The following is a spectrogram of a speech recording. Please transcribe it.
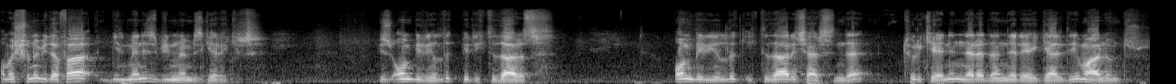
Ama şunu bir defa bilmeniz, bilmemiz gerekir. Biz 11 yıllık bir iktidarız. 11 yıllık iktidar içerisinde Türkiye'nin nereden nereye geldiği malumdur.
